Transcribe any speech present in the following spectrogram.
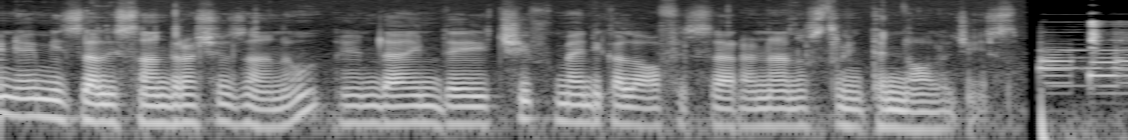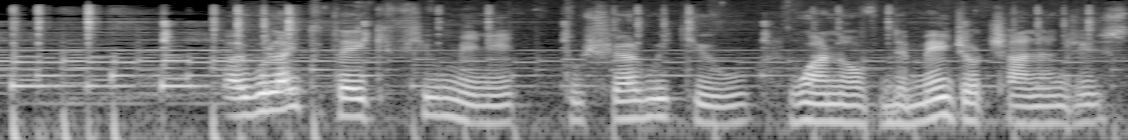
name is Alessandra Cesano and I'm the Chief Medical Officer at NanoString Technologies. I would like to take a few minutes to share with you one of the major challenges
